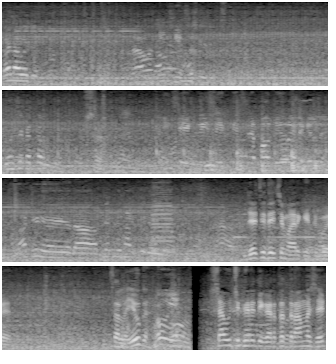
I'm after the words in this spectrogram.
काय लावायचं दोनशे एकाहत्तर रुपये. हा, ठीक आहे दादा. आपल्याकडे मार्केट आहे. ज्याची त्याची मार्केट बर. चला येऊ का? शाहूची खरेदी करतात रामशेठ.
